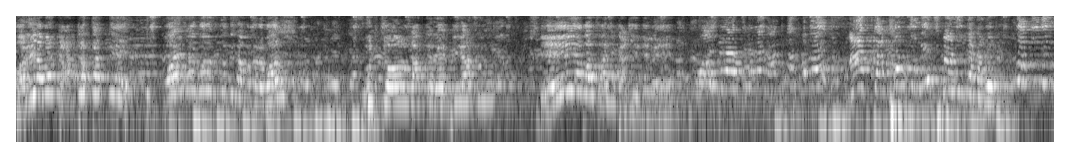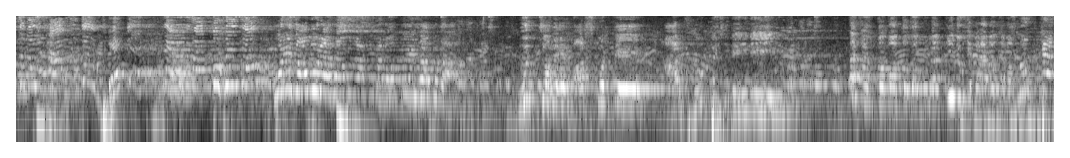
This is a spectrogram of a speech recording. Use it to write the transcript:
ঘরে আমার ডাক্তার থাকতে। পয়সা খরচ করতে যাব কেন বল? উজ্জ্বল ডাক্তার হয়ে ফিরে সেই আমার ছানি কাটিয়ে দেবে। আর তখন তুমি ছানি কাটাবে। উজ্জ্বলের বাস করতে আর খুব বেশি দেরি নেই। আচ্ছা, তো দেখো কি দুঃখে বেড়া বলতে পারব দুঃখের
